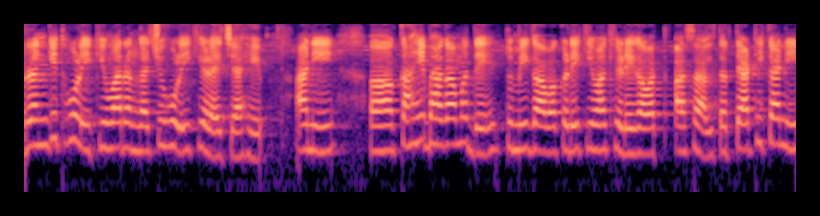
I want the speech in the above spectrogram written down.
रंगीत होळी किंवा रंगाची होळी खेळायची आहे. आणि काही भागामध्ये तुम्ही गावाकडे किंवा खेडेगावात असाल तर त्या ठिकाणी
